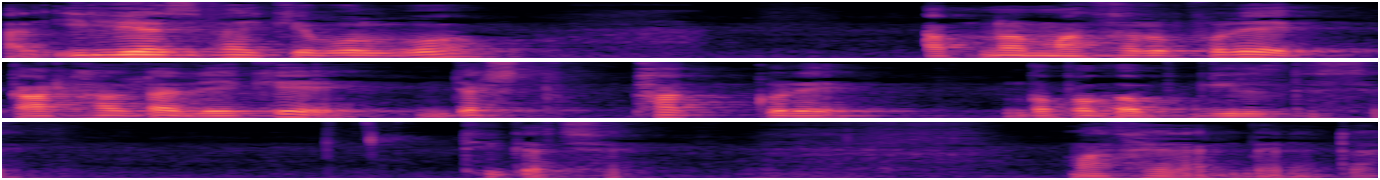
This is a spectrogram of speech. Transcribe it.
আর ইলিয়াস ভাইকে বলব, আপনার মাথার উপরে কাঁঠালটা রেখে জাস্ট ফাঁক করে গপাগপ গিলতেছে। ঠিক আছে? মাথায় রাখবেন এটা।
